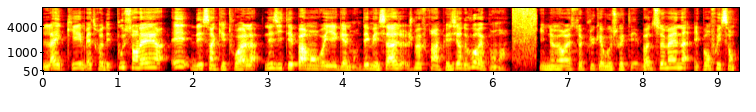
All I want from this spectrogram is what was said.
liker, mettre des pouces en l'air et des 5 étoiles. N'hésitez pas à m'envoyer également des messages, je me ferai un plaisir de vous répondre. Il ne me reste plus qu'à vous souhaiter bonne semaine et bon frisson.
